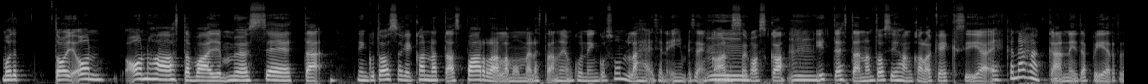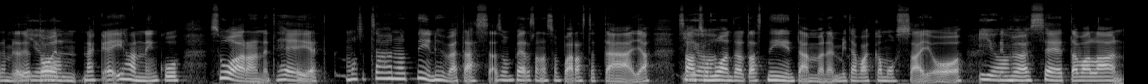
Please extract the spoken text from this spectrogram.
Mutta toi on, on haastavaa ja myös se, että niin kuin tossakin kannattaa sparrailla mun mielestä aina jonkun niin kuin sun läheisen ihmisen kanssa, mm, koska mm. itsestään on tosi hankala keksiä ja ehkä nähdäkään niitä piirteitä, mitä Joo. toinen näkee ihan niin kuin suoraan, että hei, että mutta sähän oot niin hyvä tässä, sun persoonassa on parasta tää ja sä oot sun luonteelta niin tämmöinen, mitä vaikka mussa ei oo. Niin myös se, että tavallaan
